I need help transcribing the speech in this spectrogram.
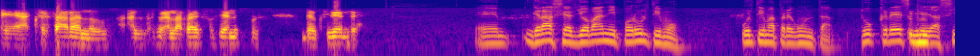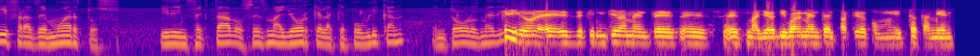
eh accesar a los a, las redes sociales pues, de Occidente. Gracias Giovanni. Por último última pregunta. ¿Tú crees que las cifras de muertos y de infectados es mayor que la que publican todos los medios? Sí, es, definitivamente es, es, mayor. Igualmente el Partido Comunista también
